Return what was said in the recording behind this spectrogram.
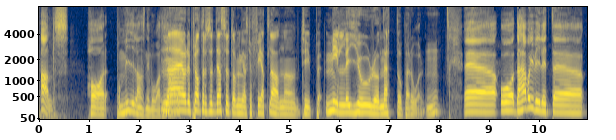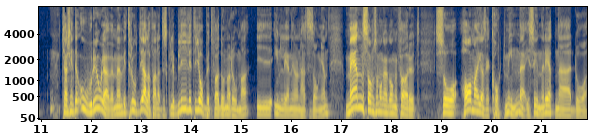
alls har på Milans nivå att Nej, göra. Nej, och det pratades dessutom om en ganska fet lön, typ mille euro netto per år. Mm. Eh, och det här var ju vi lite, eh, kanske inte oroliga över, men vi trodde i alla fall att det skulle bli lite jobbigt för Donnarumma i inledningen av den här säsongen. Men som så många gånger förut så har man ju ganska kort minne, i synnerhet när då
